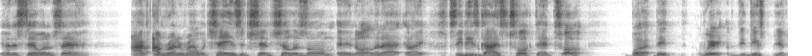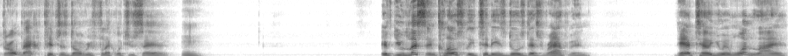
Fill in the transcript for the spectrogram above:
You understand what I'm saying? I, I'm running around with chains and chinchillas on and all of that. Like, see, these guys talk that talk, but they where these your throwback pictures don't reflect what you're saying. Mm. If you listen closely to these dudes that's rapping, they'll tell you in one line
